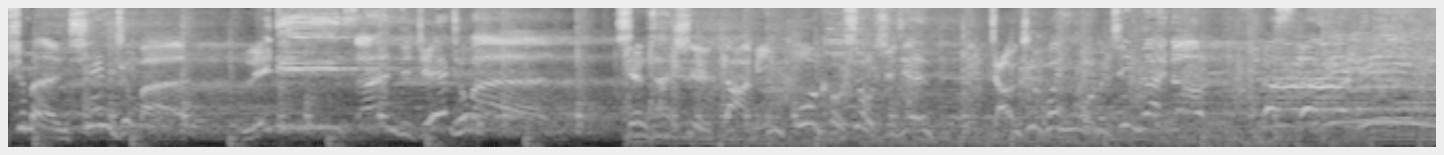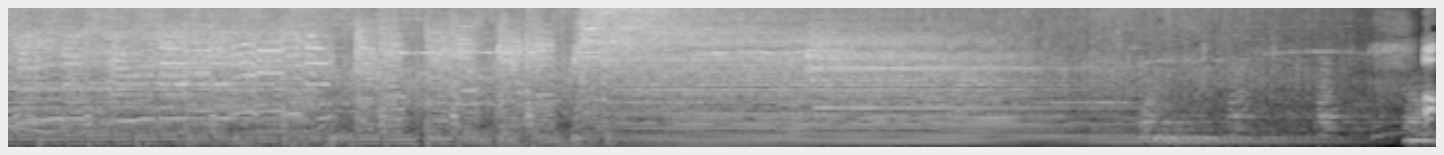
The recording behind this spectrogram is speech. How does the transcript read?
士们、先生们，Ladies and Gentlemen，现在是大明脱口秀时间，掌声欢迎我们敬爱的大明！好，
